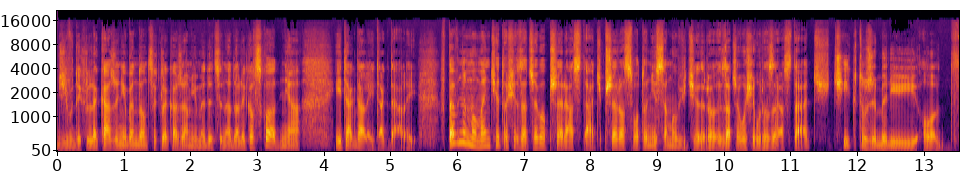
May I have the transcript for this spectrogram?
dziwnych lekarzy, nie będących lekarzami, medycyna dalekowschodnia i tak dalej, i tak dalej. W pewnym momencie to się zaczęło przerastać, przerosło to niesamowicie, ro, zaczęło się rozrastać. Ci, którzy byli od,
